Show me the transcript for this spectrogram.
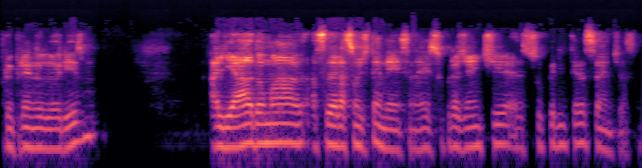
para o empreendedorismo, aliado a uma aceleração de tendência. Né? Isso para a gente é super interessante. Assim.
